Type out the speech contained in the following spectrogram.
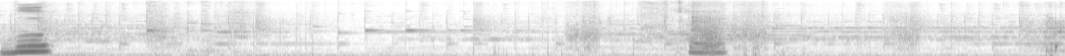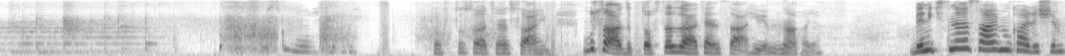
Bu. Bismillahirrahmanirrahim. Dosta zaten sahibim. Bu sadık dosta zaten sahibim. Ne yapacağım? Ben ikisine de sahibim kardeşim.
